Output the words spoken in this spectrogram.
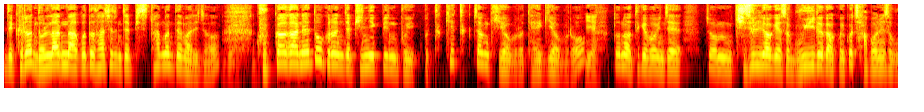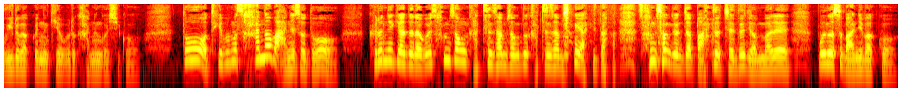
이제 그런 논란하고도 사실은 이제 비슷한 건데 말이죠. 그렇죠. 국가 간에도 그런 이제 빈익빈 부익부, 특히 특정 기업으로 대기업으로 예. 또는 어떻게 보면 이제 좀 기술력에서 우위를 갖고 있고 자본에서 우위를 갖고 있는 기업으로 가는 것이고 또 어떻게 보면 산업 안에서도 그런 얘기 하더라고요. 삼성 같은 삼성도 같은 삼성이 아니다. 삼성전자 반도체도 연말에 보너스 많이 받고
